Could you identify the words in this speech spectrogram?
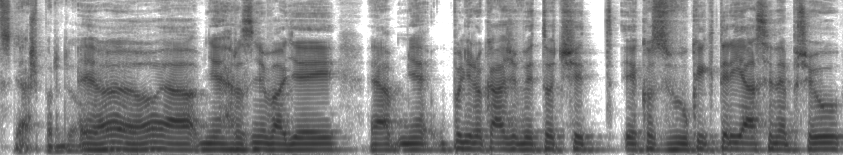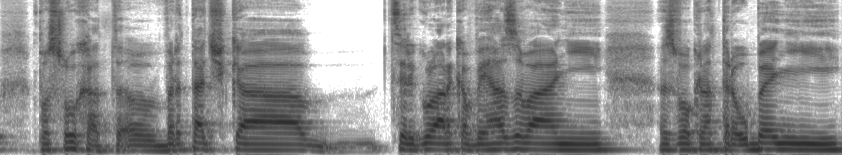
si děláš prdel. Jo, jo, já, mě hrozně vadí, já mě úplně dokáže vytočit jako zvuky, které já si nepřeju poslouchat. Vrtačka, cirkulárka vyhazování, zvuk na troubení,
